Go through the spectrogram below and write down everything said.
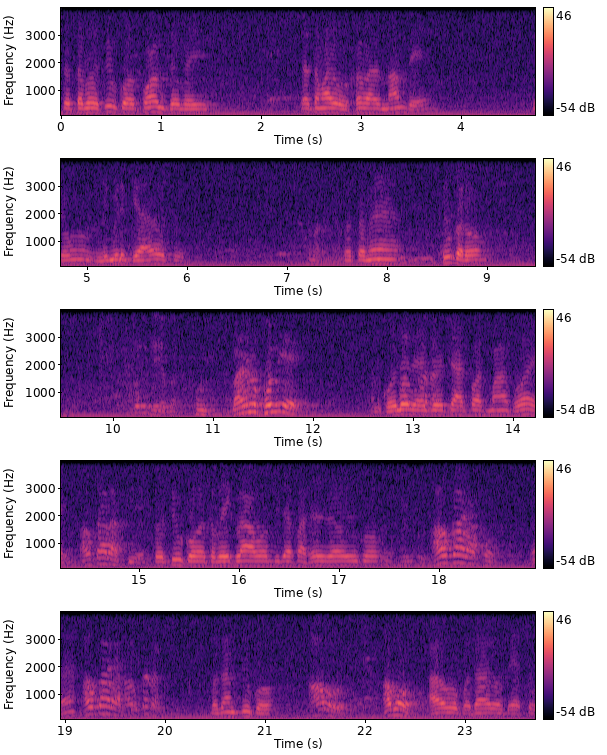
તો તમે શું કોણ છો ભાઈ? તો તમારું નામ દે. કે હું લીમડીથી આવ્યો છું. તો તમે શું કરો? ખોલીએ. અને ખોલે ચાર પાંચ માણસ હોય. આવકાર આપીએ. તો શું કહો તમે એકલા આવો બીજા પાસે કહો? આવકાર આપો. હે? આવકાર આપો. બધાને શું કહો? આવો. આવો આવો પધારો બેસો.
